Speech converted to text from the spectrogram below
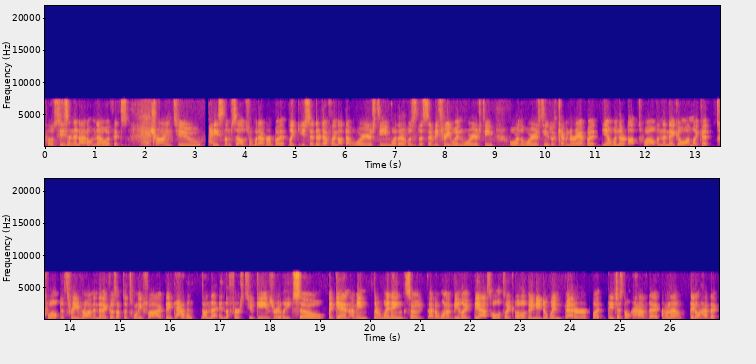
postseason, and I don't know if it's trying to pace themselves or whatever. But like you said, they're definitely not that Warriors team, whether it was the 73 win Warriors team or the Warriors teams with Kevin Durant. But you know, when they're up 12 and then they go on like a 12 to three run and then it goes up to 25, they haven't done that in the first two games really. So again, I mean, they're winning winning, so I don't want to be like the asshole. It's like, oh, they need to win better, but they just don't have that. I don't know. They don't have that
